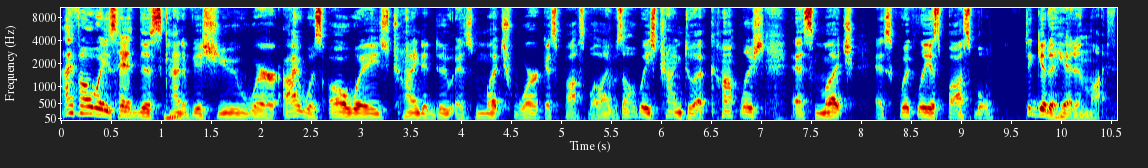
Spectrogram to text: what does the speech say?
I've always had this kind of issue where I was always trying to do as much work as possible. I was always trying to accomplish as much as quickly as possible to get ahead in life.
